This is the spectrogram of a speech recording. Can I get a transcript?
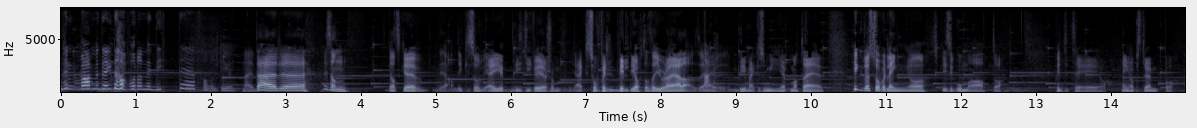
Men hva med deg, da? Hvordan er ditt eh, forhold til jul? Nei, det er eh, litt sånn ganske ja, ikke så, Jeg liker ikke å gjøre så Jeg er ikke så veld, veldig opptatt av jula, jeg, da. Så jeg bryr meg ikke så mye, på en måte. Jeg, hyggelig å sove lenge og spise god mat og pynte tre og henge opp strømpe og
